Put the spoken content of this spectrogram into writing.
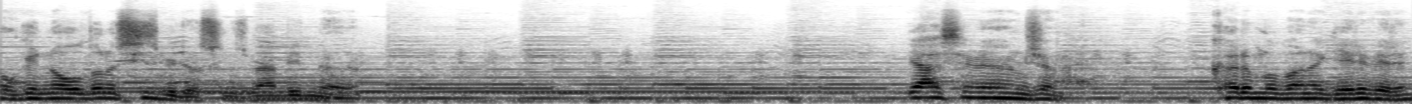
O gün ne olduğunu siz biliyorsunuz, ben bilmiyorum. Yasemin Hanımcığım, karımı bana geri verin.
